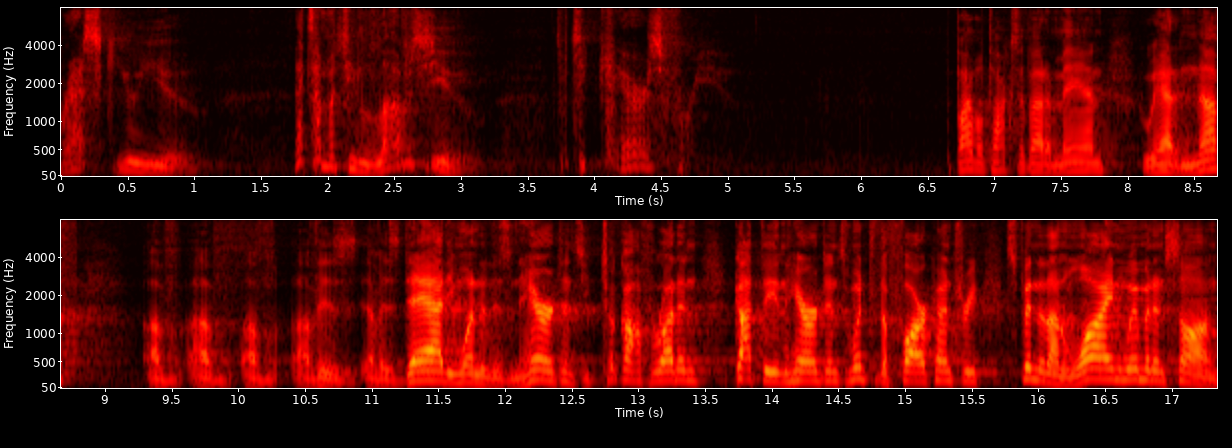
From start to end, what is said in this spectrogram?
rescue you. That's how much He loves you. He cares for you. The Bible talks about a man who had enough of, of, of, of, his, of his dad. He wanted his inheritance. He took off running, got the inheritance, went to the far country, spent it on wine, women, and song.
